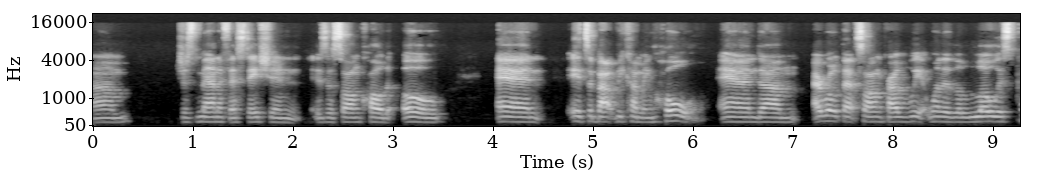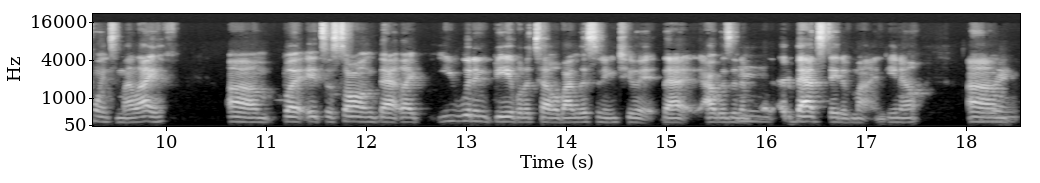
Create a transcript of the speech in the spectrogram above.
um, just manifestation is a song called Oh, and it's about becoming whole. And um, I wrote that song probably at one of the lowest points in my life. Um, but it's a song that like you wouldn't be able to tell by listening to it that I was in a, mm. a bad state of mind, you know. Um, right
